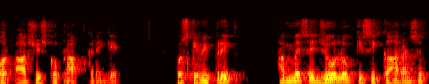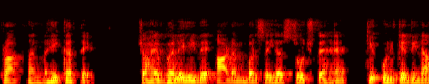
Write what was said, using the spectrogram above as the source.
और आशीष को प्राप्त करेंगे। उसके विपरीत, हम में से जो लोग किसी कारण से प्रार्थना नहीं करते चाहे भले ही वे आडंबर से यह सोचते हैं कि उनके बिना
